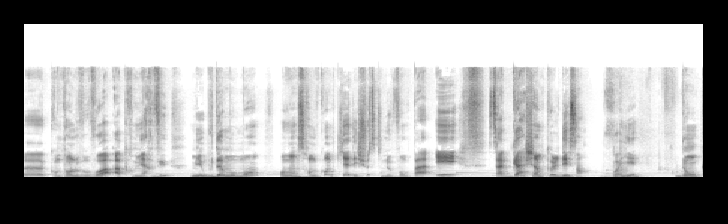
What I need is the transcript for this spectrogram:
euh, quand on le voit à première vue, mais au bout d'un moment, on va se rendre compte qu'il y a des choses qui ne vont pas et ça gâche un peu le dessin. Vous voyez Donc,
